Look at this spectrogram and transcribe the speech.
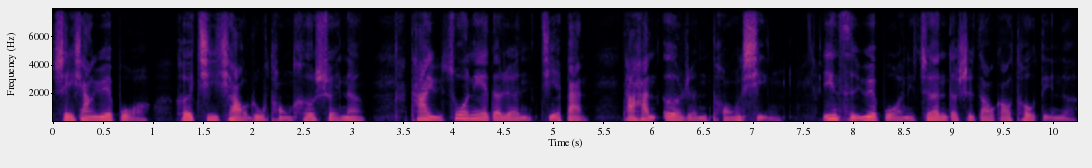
谁像约伯喝讥诮如同喝水呢？他与作孽的人结伴，他和恶人同行。因此，约伯，你真的是糟糕透顶了。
